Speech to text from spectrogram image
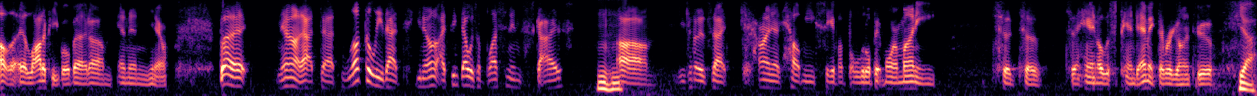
A, a lot of people, but um, and then you know, but no, that that luckily that you know I think that was a blessing in disguise. hmm um, because that kind of helped me save up a little bit more money to to to to handle this pandemic that we're going through. Yeah.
